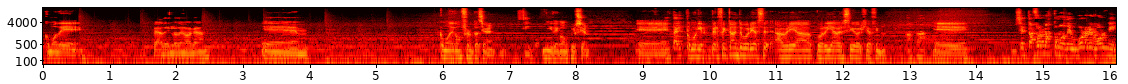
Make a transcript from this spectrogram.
como de. Espérate, lo tengo acá. Eh, como de confrontaciones Sí, y de conclusión. Eh, como que perfectamente podría, ser, habría, podría haber sido el jefe final. ajá. Eh, De cierta forma es como de War Revolving.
